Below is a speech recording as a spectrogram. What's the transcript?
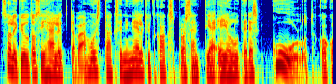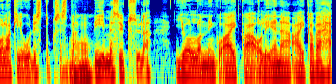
se oli kyllä tosi hälyttävää. Muistaakseni 42 prosenttia ei ollut edes kuullut koko lakiuudistuksesta uh-huh. viime syksynä, jolloin niin kuin aikaa oli enää aika vähän.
